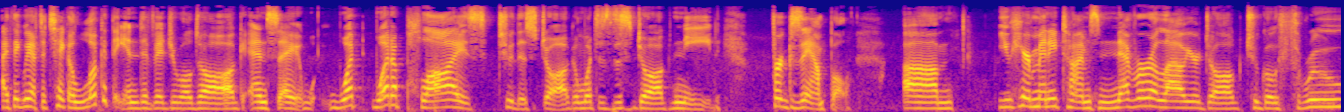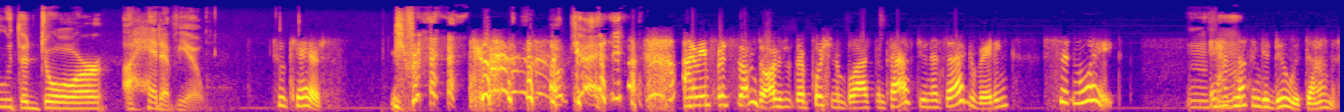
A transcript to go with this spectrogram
I think we have to take a look at the individual dog and say, what, what applies to this dog and what does this dog need? For example, um, you hear many times never allow your dog to go through the door ahead of you. Who cares? Okay. I mean, for some dogs, if they're pushing and blasting past you and it's aggravating, sit and wait. It has nothing to do with dominance.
